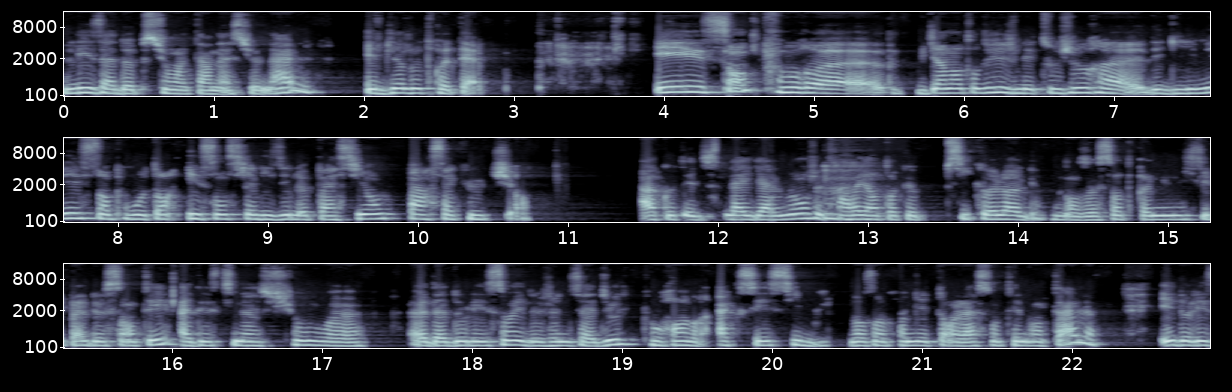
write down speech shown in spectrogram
les adoptions internationales et bien d'autres thèmes. Et sans pour, euh, bien entendu, je mets toujours euh, des guillemets, sans pour autant essentialiser le patient par sa culture. À côté de cela également, je travaille mhm. en tant que psychologue dans un centre municipal de santé à destination euh, d'adolescents et de jeunes adultes pour rendre accessible dans un premier temps la santé mentale et de les,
